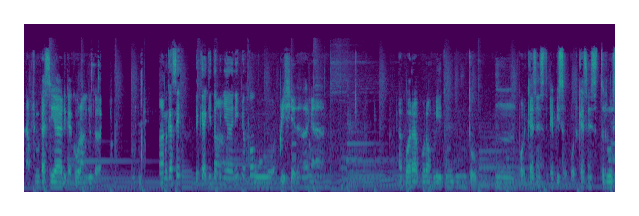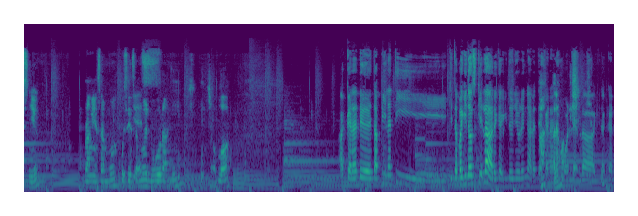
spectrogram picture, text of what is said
nak terima kasih lah dekat korang juga. Terima kasih dekat kita punya ni nyokong. Aku appreciate sangat aku harap korang boleh tunggu untuk hmm, podcast yang, episod podcast yang seterusnya orang yang sama host yang yes. sama dua orang ni insyaallah akan ada tapi nanti kita bagi tahu sikit lah dekat kita punya pendengar nanti ha? akan ada Alamak. collab lah kita akan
